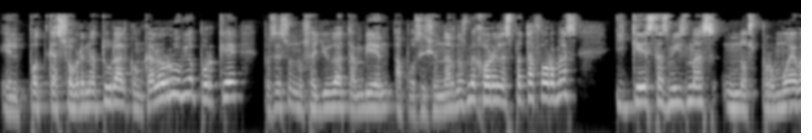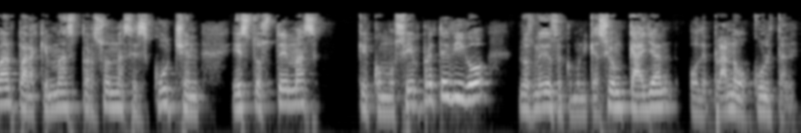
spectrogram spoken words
el podcast Sobrenatural con Carlos Rubio, porque pues eso nos ayuda también a posicionarnos mejor en las plataformas y que estas mismas nos promuevan para que más personas escuchen estos temas que, como siempre te digo, los medios de comunicación callan o de plano ocultan.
